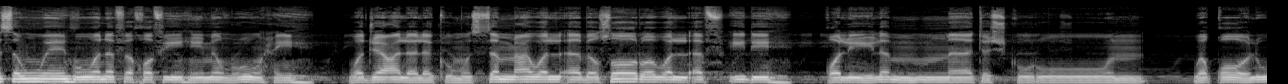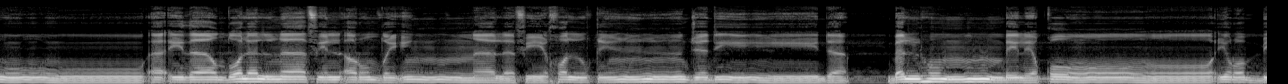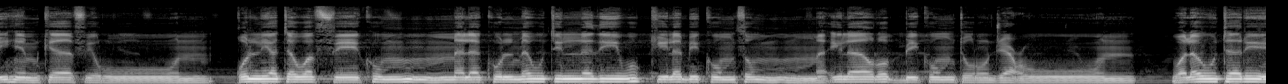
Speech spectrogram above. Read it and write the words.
سويه ونفخ فيه من روحه وجعل لكم السمع والأبصار والأفئدة قليلا ما تشكرون. وقالوا أإذا ضللنا في الأرض إنا لفي خلق جديد بل هم بلقاء ربهم كافرون. قل يتوفيكم ملك الموت الذي وكل بكم ثم إلى ربكم ترجعون ولو تري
